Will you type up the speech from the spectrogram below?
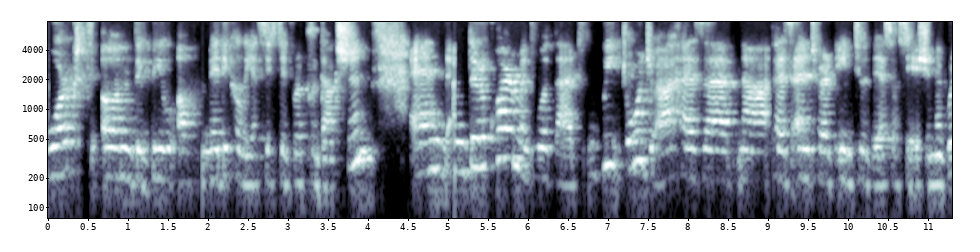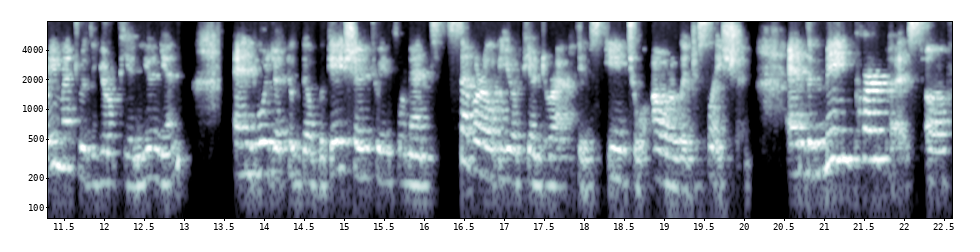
worked on the bill of medically assisted reproduction. And the requirement was that we, Georgia, has, uh, has entered into the association agreement with the European Union and Georgia took the obligation to implement several European directives into our legislation. And the main purpose of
